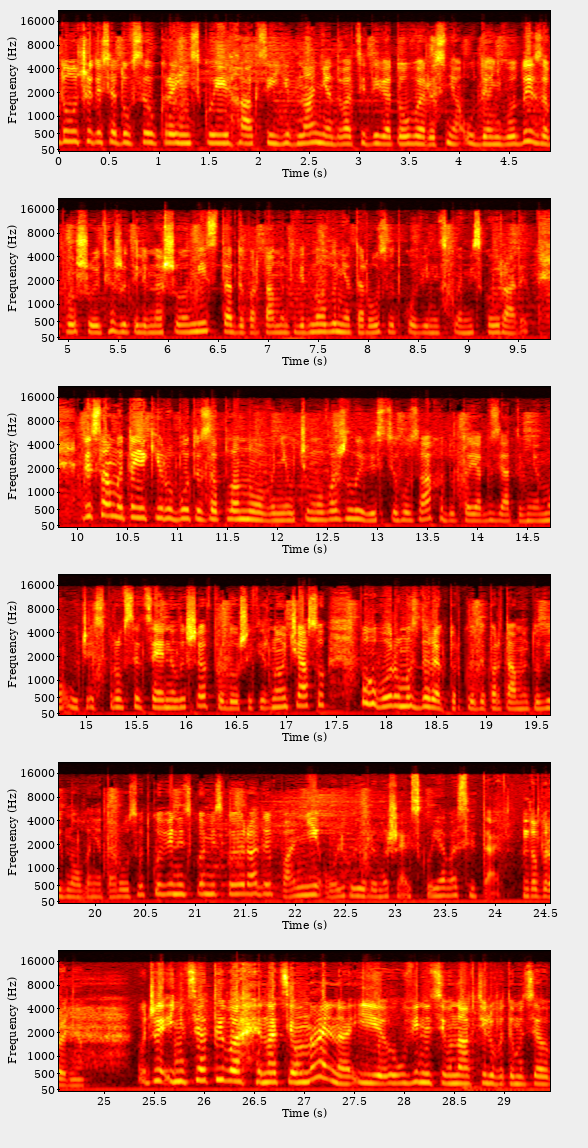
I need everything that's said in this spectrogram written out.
Долучитися до всеукраїнської акції єднання 29 вересня у День води запрошують жителів нашого міста, департамент відновлення та розвитку Вінницької міської ради. Де саме та які роботи заплановані, у чому важливість цього заходу та як взяти в ньому участь. Про все це і не лише впродовж ефірного часу поговоримо з директоркою департаменту відновлення та розвитку Вінницької міської ради пані Ольгою Римишевською. Я вас вітаю. Доброго дня. Отже, ініціатива національна, і у Вінниці вона втілюватиметься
